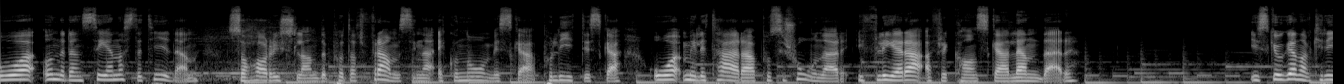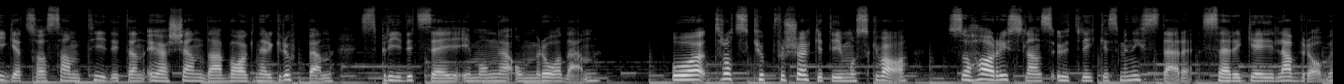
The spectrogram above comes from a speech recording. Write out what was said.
Och under den senaste tiden så har Ryssland puttat fram sina ekonomiska, politiska och militära positioner i flera afrikanska länder. I skuggan av kriget så har samtidigt den ökända Wagnergruppen spridit sig i många områden. Och trots kuppförsöket i Moskva så har Rysslands utrikesminister Sergej Lavrov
